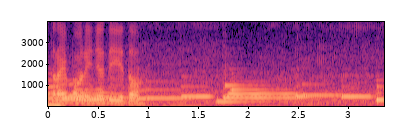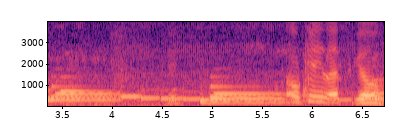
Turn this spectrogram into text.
try po ninyo dito. Okay. Okay, let's go.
